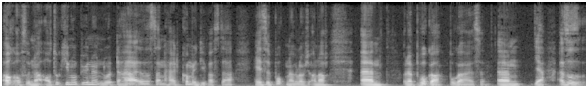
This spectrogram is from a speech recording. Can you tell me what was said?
Auch auf so einer Autokinobühne, nur da ist es dann halt Comedy, was da. Hazel Buckner, glaube ich, auch noch. Ähm, oder Brugger, Brugger heißt sie. Ähm, ja, also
